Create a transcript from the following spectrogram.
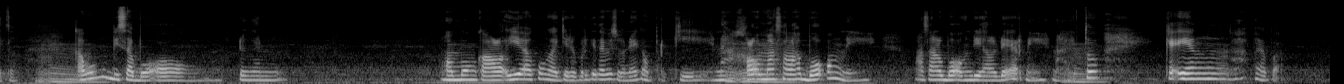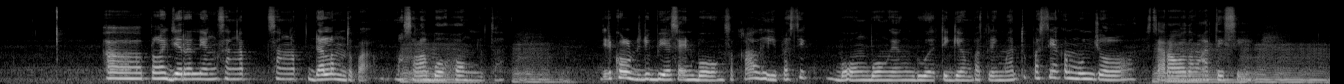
gitu, Mm-mm. kamu bisa bohong dengan ngomong kalau iya aku nggak jadi pergi tapi sebenarnya kamu pergi. Nah kalau masalah bohong nih, masalah bohong di LDR nih, nah itu kayak yang apa ya pak? Eh, pelajaran yang sangat sangat dalam tuh pak, masalah bohong gitu. Mm-mm. Jadi kalau udah dibiasain bohong sekali, pasti bohong-bohong yang 2, 3, 4, 5 itu pasti akan muncul secara otomatis sih. Mm-mm.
